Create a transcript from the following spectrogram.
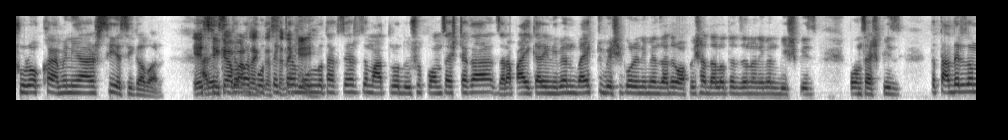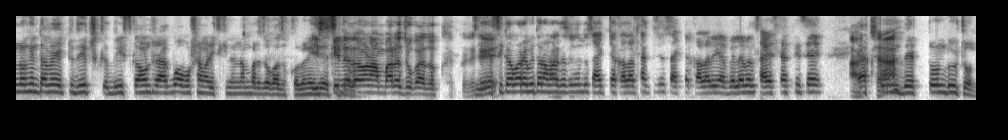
সুরক্ষা আমি নিয়ে আসছি এসি কাভার এসি কভার প্রত্যেকটার মূল্য থাকছে হচ্ছে মাত্র দুশো পঞ্চাশ টাকা। যারা পাইকারি নেবেন বা একটু বেশি করে নেবেন যাদের অফিস আদালতের জন্য নেবেন বিশ পিস পঞ্চাশ পিস তো তাদের জন্য কিন্তু আমি একটু ডিসকাউন্ট রাখব। অবশ্যই আমার স্ক্রিনের নাম্বারে যোগাযোগ করবেন। স্ক্রিনে দেওয়া নাম্বারে যোগাযোগ? এসি কাভারের ভিতর আমার কাছে আচ্ছা। কিন্তু চারটা কালার থাকতেছে চারটা কালারই অ্যাভেলেবেল সাইজ থাকতেছে এক আচ্ছা। টন দেড় টন দুই টন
